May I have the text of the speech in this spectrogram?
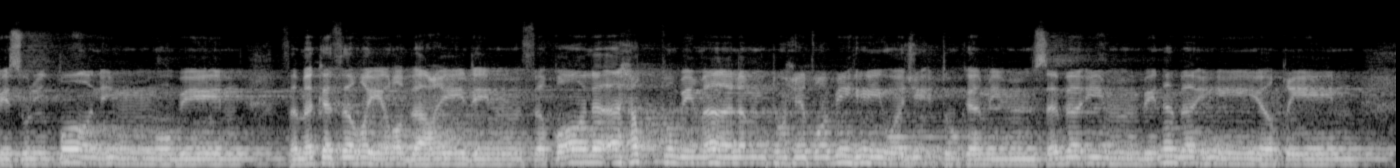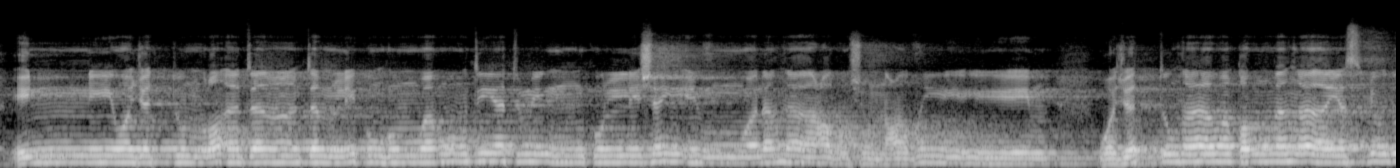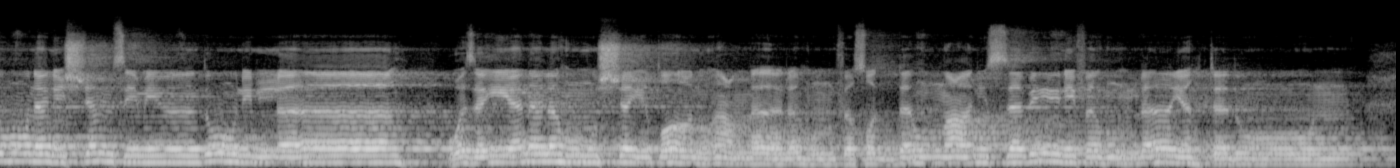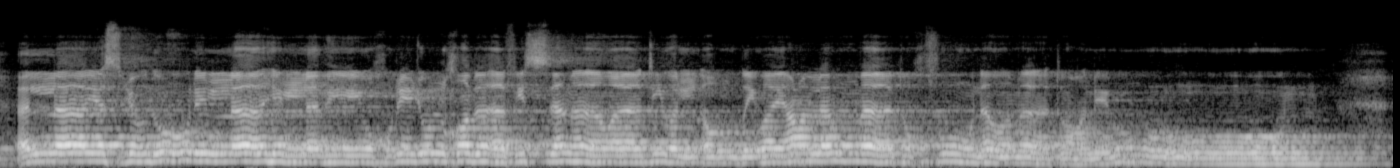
بسلطان مبين فمكث غير بعيد فقال أحطت بما لم تحط به وجئتك من سبأ بنبأ يقين إني وجدت امرأة تملكهم وأوتيت من كل شيء ولها عرش عظيم وجدتها وقومها يسجدون للشمس من دون الله وزين لهم الشيطان أعمالهم فصدهم عن السبيل فهم لا يهتدون. ألا يسجدوا لله الذي يخرج الخبأ في السماوات والأرض ويعلم ما تخفون وما تعلنون.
